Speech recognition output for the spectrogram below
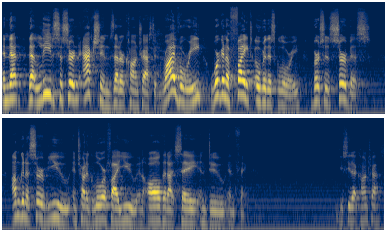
And that, that leads to certain actions that are contrasted. Rivalry, we're going to fight over this glory, versus service, I'm going to serve you and try to glorify you in all that I say and do and think. Do you see that contrast?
